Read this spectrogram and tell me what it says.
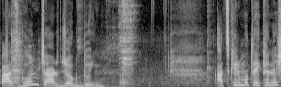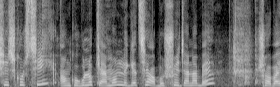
পাঁচ গুণ চার যোগ দুই। আজকের মতো এখানে শেষ করছি। অঙ্কগুলো কেমন লেগেছে অবশ্যই জানাবে। সবাই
